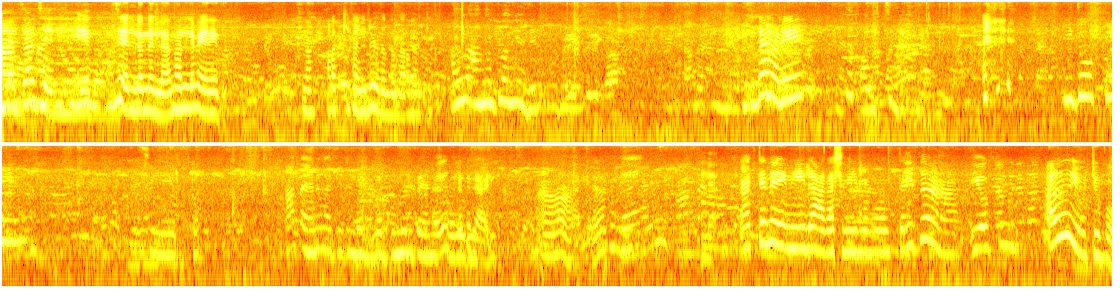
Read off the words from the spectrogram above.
അതാ ജെല്ലി. ജെല്ലൊന്നല്ല നല്ല പേന ഇത്. അടക്കി കയ്യിൽ എഴുതണ്ട ഇതൊക്കെ പറ്റി അത് അങ്ങോട്ട് വാങ്ങിയാൽ മതി എന്താണ് ഇതൊക്കെ ആ പേന മാറ്റിയിട്ട് ആ മറ്റേ നീല ആകാശ നീല പോലത്തെ. ഇതാണോ? അത് യൂട്യൂബോ.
